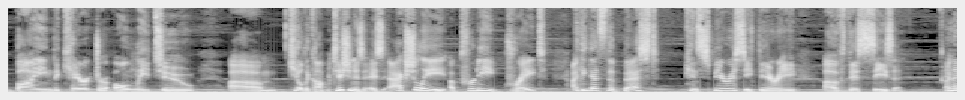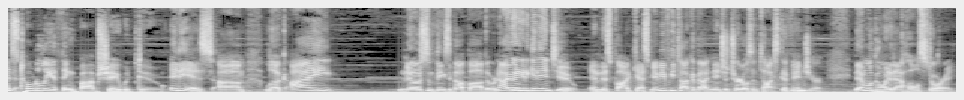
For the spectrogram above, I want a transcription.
buying the character only to um, kill the competition is, is actually a pretty great. I think that's the best conspiracy theory of this season. And that's totally a thing Bob Shaye would do. It is. Um, look, I know some things about Bob that we're not even going to get into in this podcast. Maybe if we talk about Ninja Turtles and Toxic Avenger, then we'll go into that whole story.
